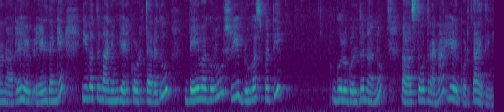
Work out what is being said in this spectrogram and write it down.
ನಾನು ಆಗಲೇ ಹೇಳ್ದಂಗೆ ಇವತ್ತು ನಾನು ನಿಮ್ಗೆ ಹೇಳ್ಕೊಡ್ತಾ ಇರೋದು ದೇವಗುರು ಶ್ರೀ ಬೃಹಸ್ಪತಿ ಗುರುಗಳದ್ದು ನಾನು ಸ್ತೋತ್ರನ ಹೇಳ್ಕೊಡ್ತಾ ಇದ್ದೀನಿ.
